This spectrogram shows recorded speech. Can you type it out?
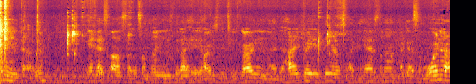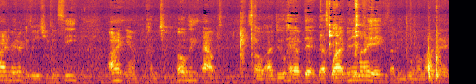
onion powder. And that's also some onions that I had harvested from the garden and I dehydrated them so I can have some. I got some more in the dehydrator because as you can see, I am totally out. So I do have that. That's why I've been in my egg because I've been doing a lot of that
